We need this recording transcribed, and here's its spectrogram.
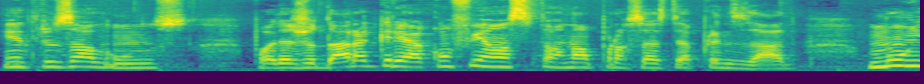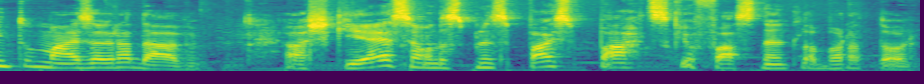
entre os alunos pode ajudar a criar confiança e tornar o processo de aprendizado muito mais agradável. Acho que essa é uma das principais partes que eu faço dentro do laboratório.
